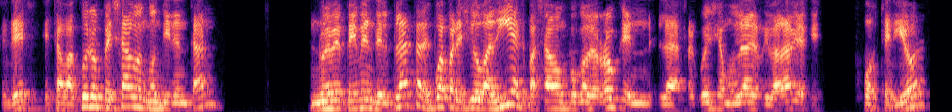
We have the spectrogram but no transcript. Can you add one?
¿Entendés? Estaba Cuero Pesado en Continental, 9 pm en Del Plata, después apareció Badía, que pasaba un poco de rock en la frecuencia modulada de Rivadavia, que es posterior.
